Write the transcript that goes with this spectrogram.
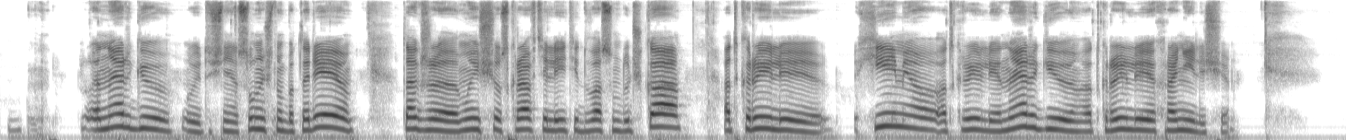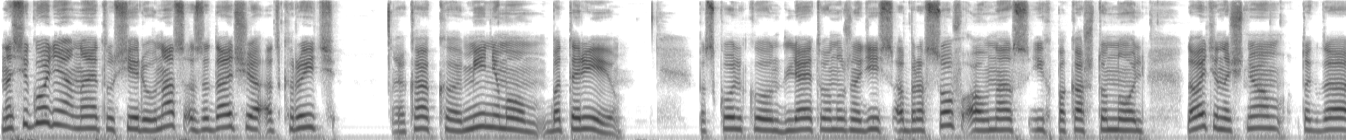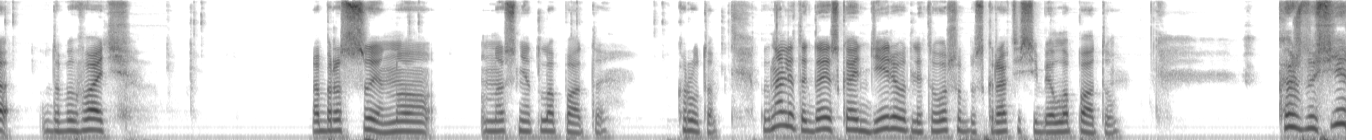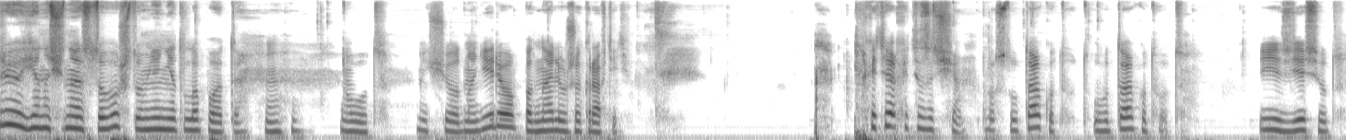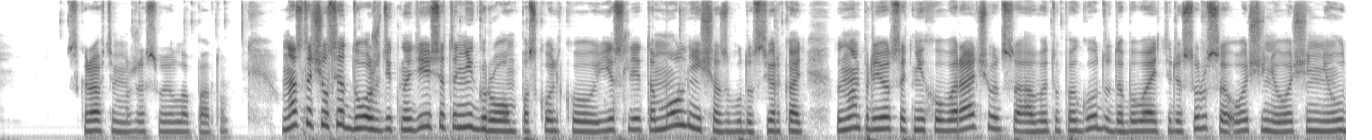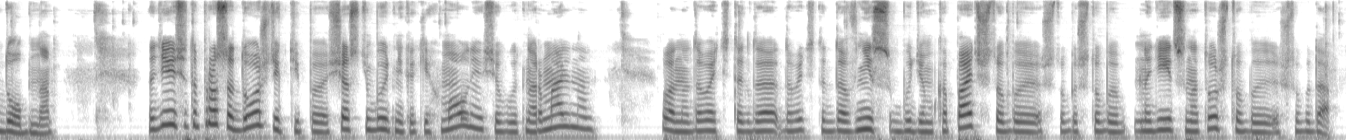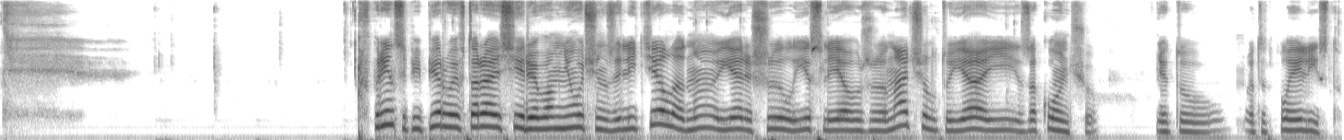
энергию, ой, точнее, солнечную батарею. Также мы еще скрафтили эти два сундучка, открыли химию, открыли энергию, открыли хранилище. На сегодня, на эту серию у нас задача открыть э, как минимум батарею поскольку для этого нужно 10 образцов, а у нас их пока что 0. Давайте начнем тогда добывать образцы, но у нас нет лопаты. Круто. Погнали тогда искать дерево для того, чтобы скрафтить себе лопату. Каждую серию я начинаю с того, что у меня нет лопаты. Вот. Еще одно дерево. Погнали уже крафтить. Хотя, хотя зачем? Просто вот так вот, вот, вот так вот, вот. И здесь вот скрафтим уже свою лопату. У нас начался дождик. Надеюсь, это не гром, поскольку если это молнии сейчас будут сверкать, то нам придется от них уворачиваться, а в эту погоду добывать ресурсы очень и очень неудобно. Надеюсь, это просто дождик, типа, сейчас не будет никаких молний, все будет нормально. Ладно, давайте тогда, давайте тогда вниз будем копать, чтобы, чтобы, чтобы надеяться на то, чтобы, чтобы, да. В принципе, первая и вторая серия вам не очень залетела, но я решил, если я уже начал, то я и закончу эту, этот плейлист.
